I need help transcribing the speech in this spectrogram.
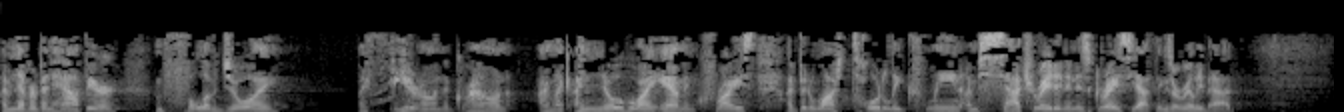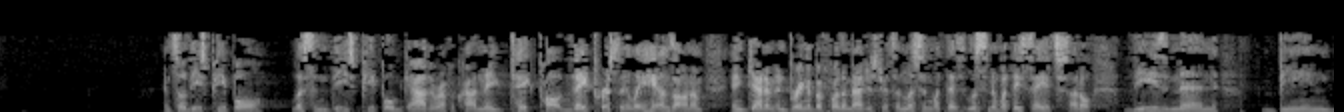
I've never been happier. I'm full of joy. My feet are on the ground. I'm like, I know who I am in Christ. I've been washed totally clean. I'm saturated in His grace. Yeah, things are really bad. And so these people, listen, these people gather up a crowd and they take Paul. They personally lay hands on him and get him and bring him before the magistrates. And listen what listen to what they say. It's subtle. These men, being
